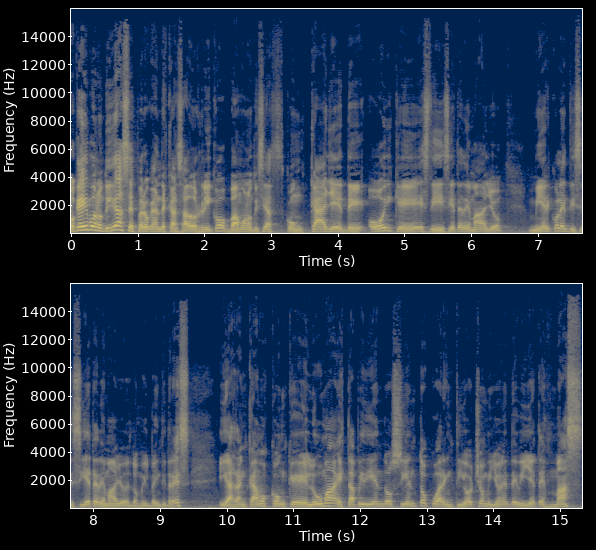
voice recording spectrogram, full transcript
Ok, buenos días, espero que hayan descansado rico. Vamos a noticias con calle de hoy, que es 17 de mayo, miércoles 17 de mayo del 2023. Y arrancamos con que Luma está pidiendo 148 millones de billetes más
